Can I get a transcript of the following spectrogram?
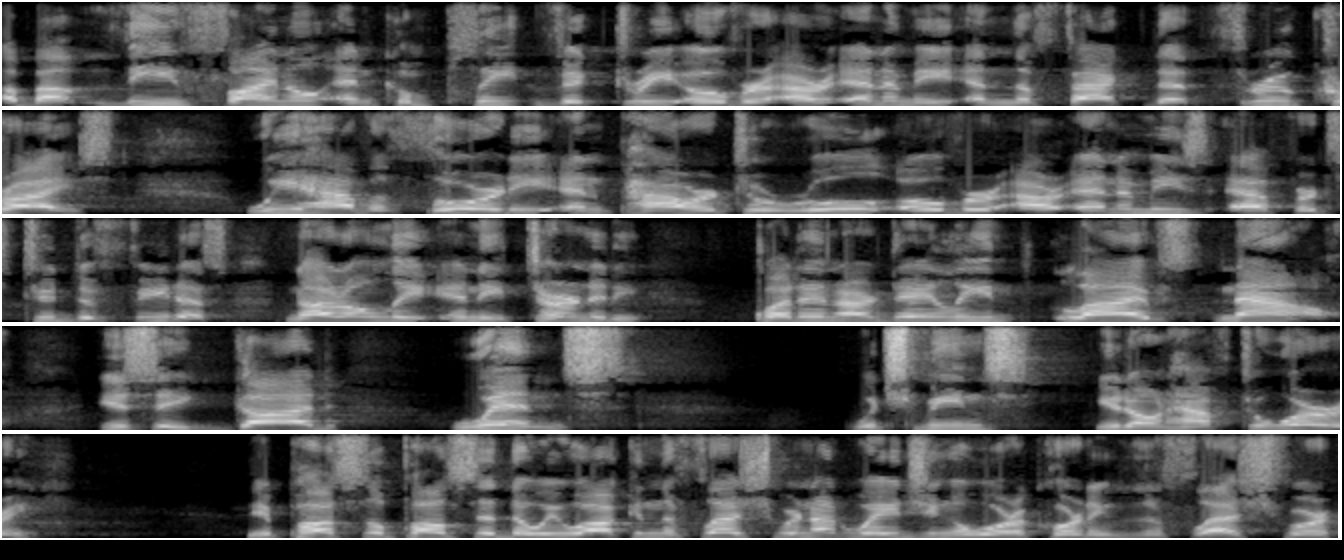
about the final and complete victory over our enemy and the fact that through Christ, we have authority and power to rule over our enemy's efforts to defeat us, not only in eternity, but in our daily lives now. You see, God wins, which means you don't have to worry. The Apostle Paul said, Though we walk in the flesh, we're not waging a war according to the flesh, for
